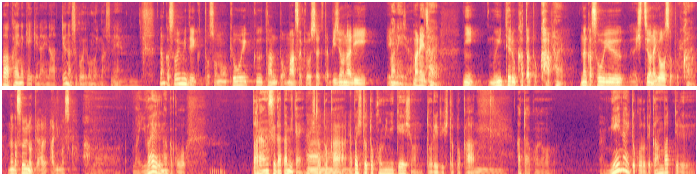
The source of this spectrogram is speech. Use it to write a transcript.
は変えなきゃいけないなっていうのはすごい思いますね。なんかそういう意味でいくとその教育担当まあさっきおっしゃってたビジョナリーえマネージャーに向いてる方とか、はい、なんかそういう必要な要素とか、はい、なんかそういうのってありますか？あもう、まあ、いわゆるなんかこうバランス型みたいな人とかやっぱり人とコミュニケーション取れる人とかあとはこの見えないところで頑張ってる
